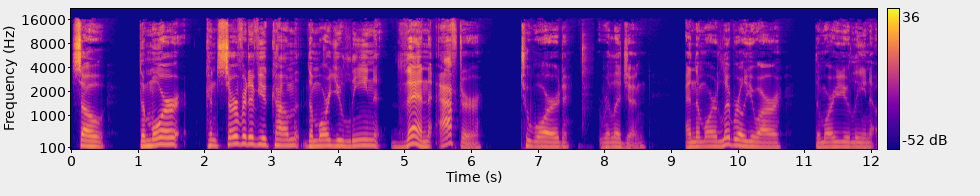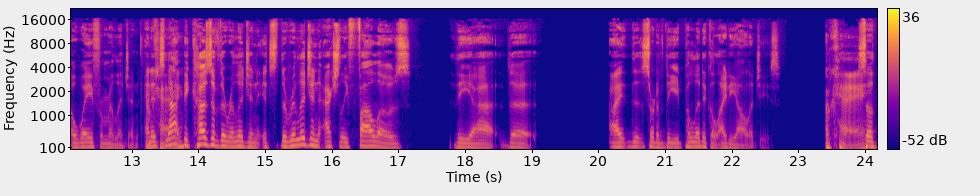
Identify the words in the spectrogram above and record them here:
So the more conservative you come, the more you lean then after toward religion. And the more liberal you are, the more you lean away from religion. And it's not because of the religion, it's the religion actually follows the uh the I the sort of the political ideologies. Okay. So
